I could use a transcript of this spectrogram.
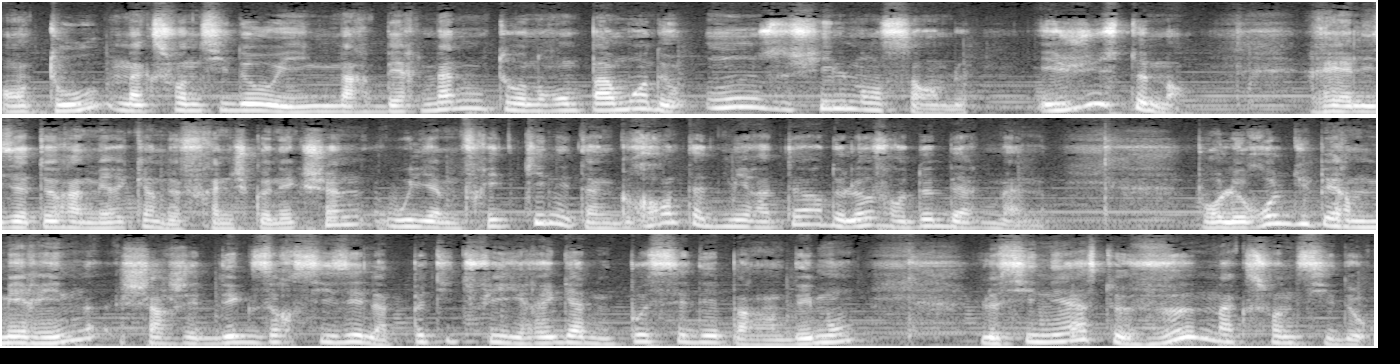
En tout, Max von Sydow et Ingmar Bergman tourneront pas moins de 11 films ensemble. Et justement, réalisateur américain de French Connection, William Friedkin est un grand admirateur de l'œuvre de Bergman. Pour le rôle du père Mérine, chargé d'exorciser la petite fille Regan possédée par un démon, le cinéaste veut Max von Sydow.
